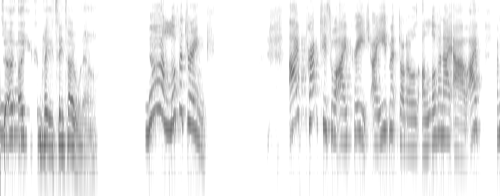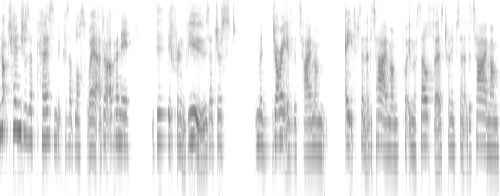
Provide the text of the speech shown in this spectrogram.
So, are, are you completely teetotal now? No, I love a drink. I practice what I preach. I eat McDonald's. I love a night out. I've I've not changed as a person because I've lost weight. I don't have any different views. I just majority of the time I'm 80% of the time I'm putting myself first, 20% of the time I'm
